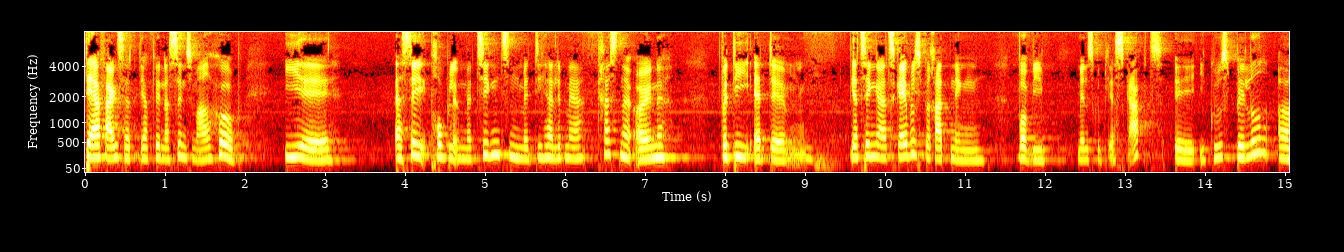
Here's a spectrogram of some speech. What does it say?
det er faktisk, at jeg finder sindssygt meget håb i øh, at se problematikken sådan med de her lidt mere kristne øjne. Fordi at øh, jeg tænker, at skabelsberetningen, hvor vi mennesket bliver skabt øh, i Guds billede, og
